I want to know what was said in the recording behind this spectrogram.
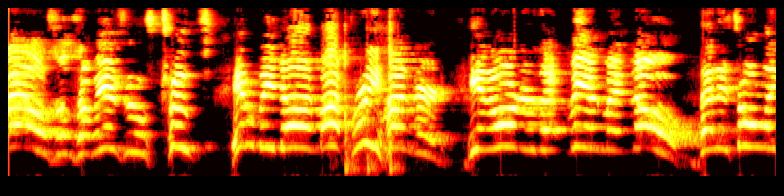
thousands of Israel's troops. It'll be done by 300 in order that men may know that it's only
